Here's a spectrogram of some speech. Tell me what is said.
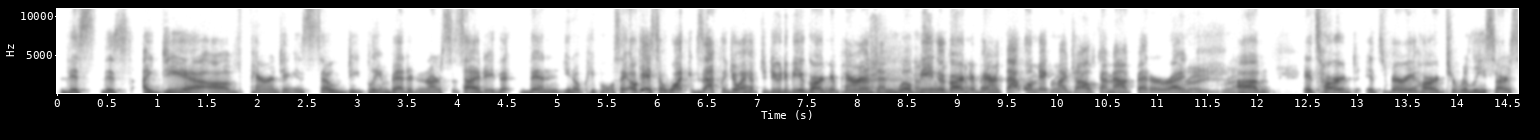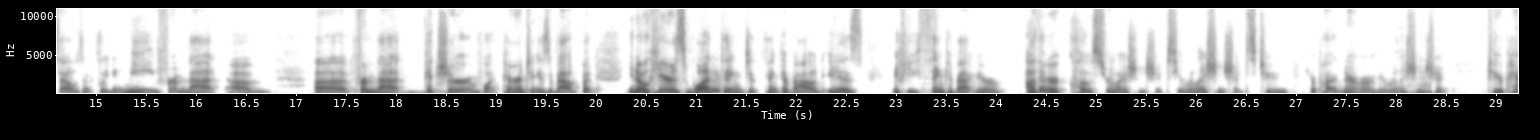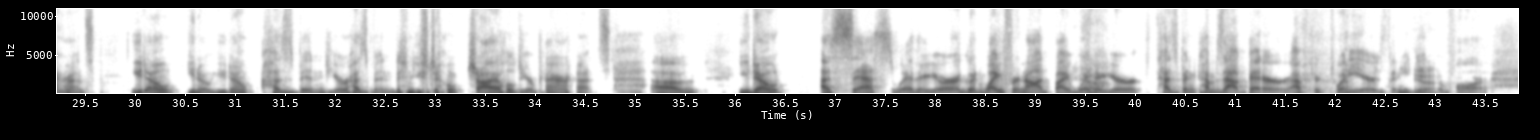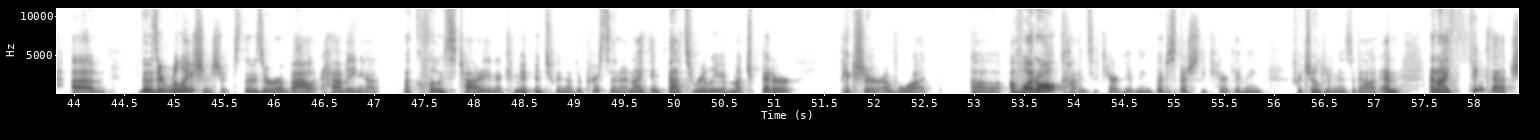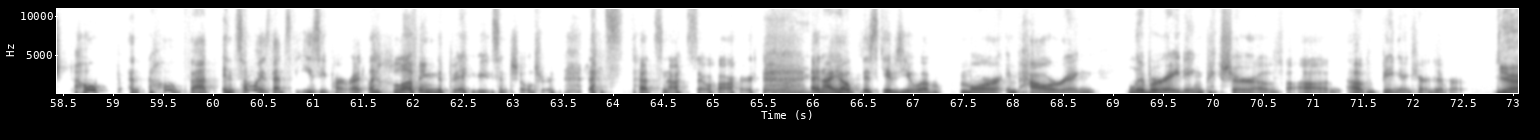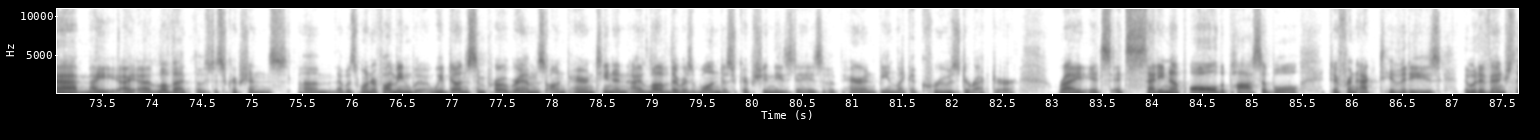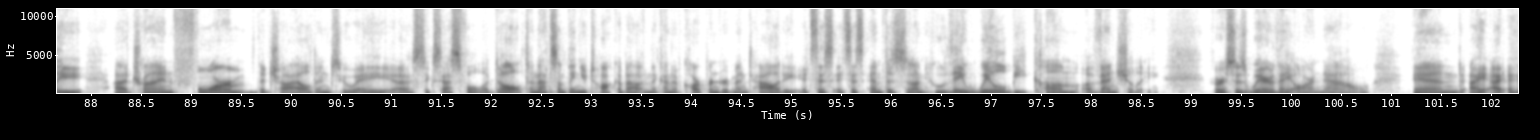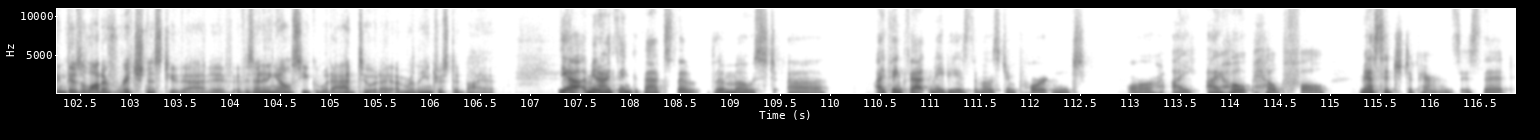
this this idea of parenting is so deeply embedded in our society that then you know people will say okay so what exactly do i have to do to be a gardener parent and well being a gardener parent that will make right. my child come out better right right, right. Um, it's hard it's very hard to release ourselves including me from that um, uh, from that picture of what parenting is about but you know here's one thing to think about is if you think about your other close relationships your relationships to your partner or your mm. relationship mm to your parents. You don't you know you don't husband your husband and you don't child your parents. Um, you don't assess whether you're a good wife or not by yeah. whether your husband comes out better after 20 years than he did yeah. before. Um, those are relationships. Those are about having a, a close tie and a commitment to another person. And i think that's really a much better picture of what uh, of what all kinds of caregiving, but especially caregiving for children is about. And and I think that hope and hope that in some ways that's the easy part, right? Like loving the babies and children. That's that's not so hard. Right. And I hope this gives you a more empowering, liberating picture of uh, of being a caregiver. Yeah, I, I, I love that those descriptions. Um, that was wonderful. I mean, we, we've done some programs on parenting, and I love there was one description these days of a parent being like a cruise director, right? It's it's setting up all the possible different activities that would eventually uh, try and form the child into a, a successful adult, and that's something you talk about in the kind of carpenter mentality. It's this it's this emphasis on who they will become eventually versus where they are now and I, I think there's a lot of richness to that. If, if there's anything else you would add to it, I, am really interested by it. Yeah, I mean, I think that's the the most. Uh, I think that maybe is the most important, or I I hope helpful message to parents is that,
